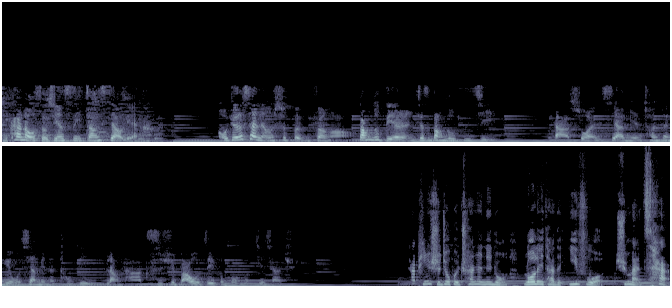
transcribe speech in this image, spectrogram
你看到我，首先是一张笑脸啊。我觉得善良是本分啊，帮助别人就是帮助自己。打算下面传承给我下面的徒弟，让他持续把我这份工作接下去。他平时就会穿着那种洛丽塔的衣服去买菜，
